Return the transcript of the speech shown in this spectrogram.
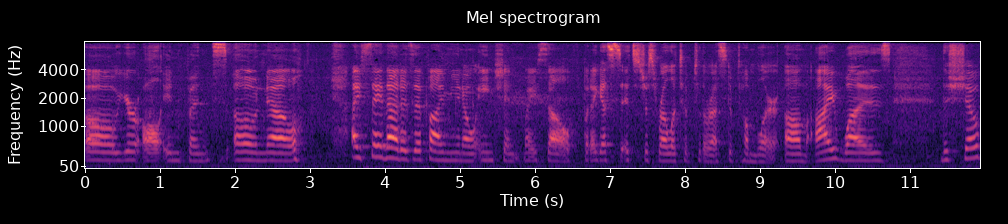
oh you're all infants oh no i say that as if i'm you know ancient myself but i guess it's just relative to the rest of tumblr um i was the show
